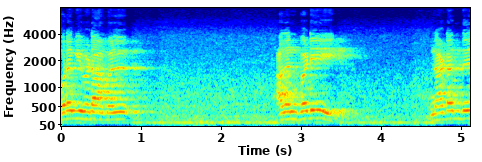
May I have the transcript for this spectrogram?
உறங்கிவிடாமல் அதன்படி நடந்து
